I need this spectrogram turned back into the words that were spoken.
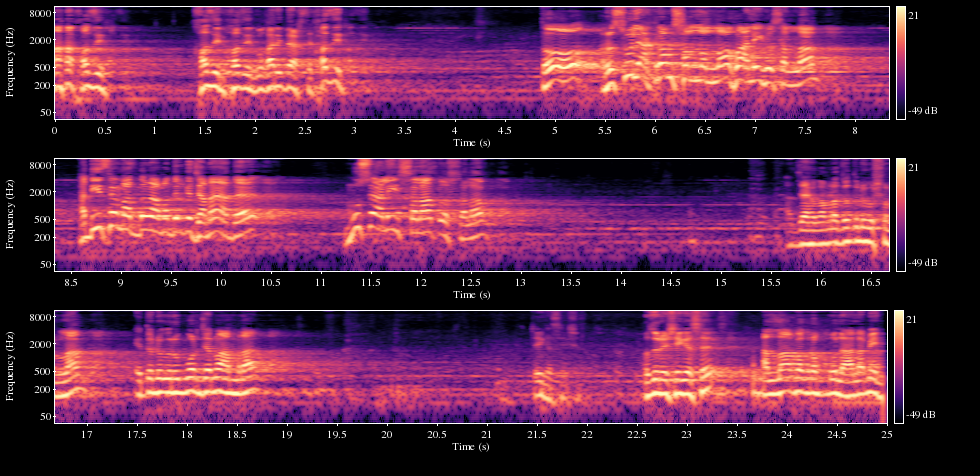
হ্যাঁ হ্যাঁ খজির। খজির খজির, বুখারিতে আসছে, খজির। তো রসুল আকরাম সাল্লাহ আলী সাল্লাম হাদিসের মাধ্যমে আমাদেরকে জানায় দেয়, মুসা আলী সালাতাম যাই হোক, আমরা যতটুকু শুনলাম, এতটুকুর উপর যেন আমরা ঠিক আছে। হুজুর এসে গেছে, আল্লাহ রব্বুল আলমিন,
